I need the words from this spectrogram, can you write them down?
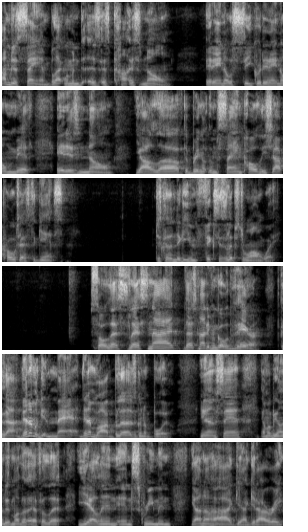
I'm just saying, black women is is it's known. It ain't no secret. It ain't no myth. It is known. Y'all love to bring up them same police y'all protest against, just because a nigga even fix his lips the wrong way. So let's let's not let's not even go there, because then I'm gonna get mad. Then my blood's gonna boil. You know what I'm saying? I'm gonna be on this mother effer yelling and screaming. Y'all know how I get. I get irate.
